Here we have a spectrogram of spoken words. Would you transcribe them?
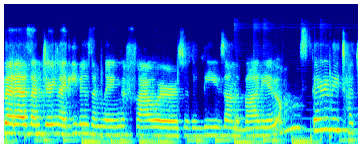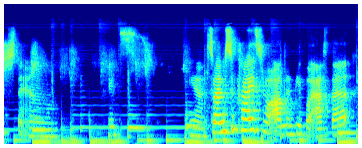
but as i'm doing that even as i'm laying the flowers or the leaves on the body i almost barely touch the animal. It's yeah. So i'm surprised how often people ask that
